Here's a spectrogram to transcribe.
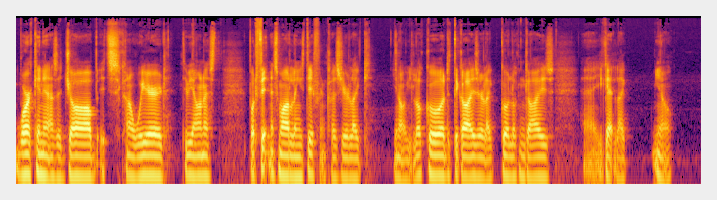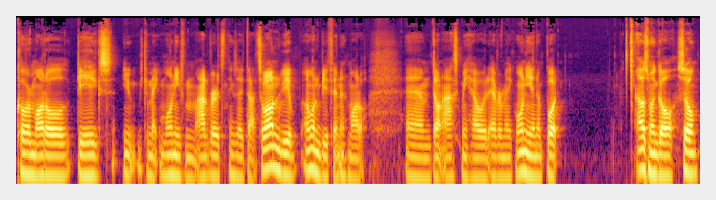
work in it as a job. It's kind of weird to be honest. But fitness modeling is different because you're like you know you look good. The guys are like good looking guys. Uh, you get like you know cover model gigs. You, you can make money from adverts and things like that. So I want to be a, I want to be a fitness model. Um, don't ask me how I'd ever make money in it, but that was my goal. So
